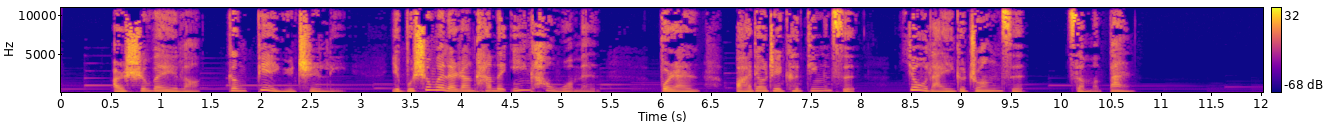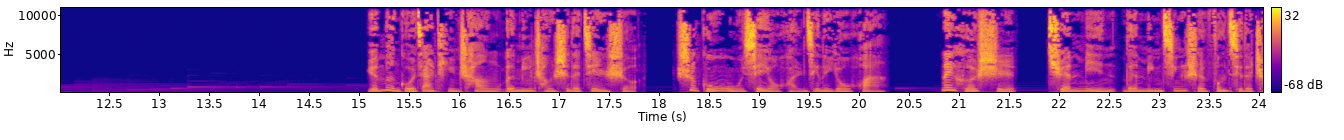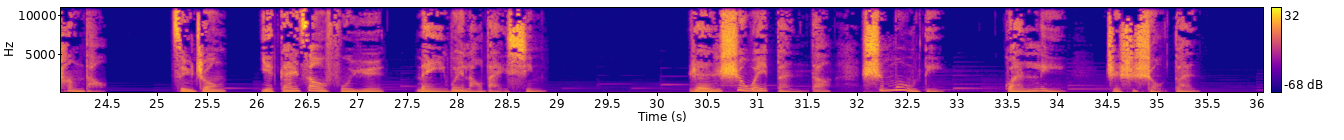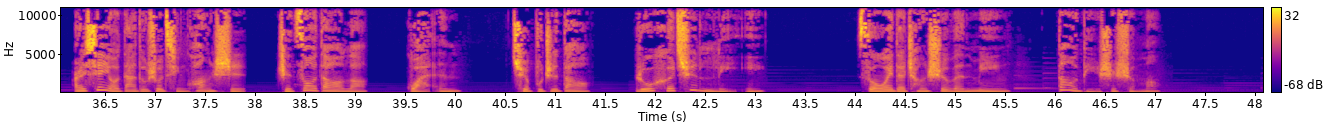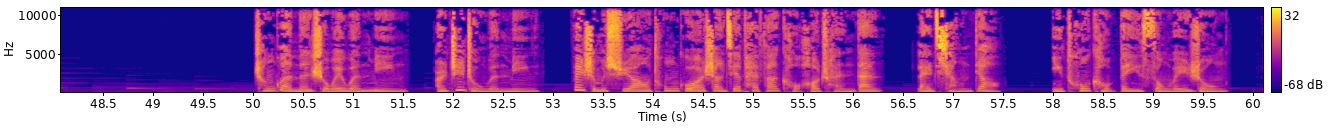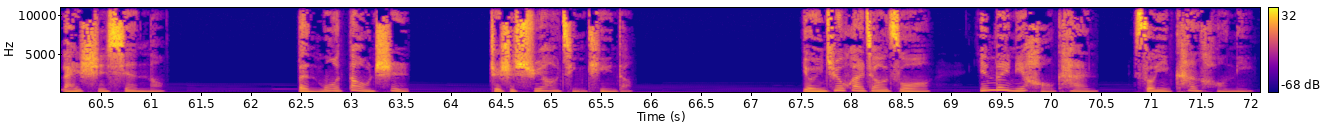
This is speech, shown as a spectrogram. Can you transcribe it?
而是为了更便于治理，也不是为了让他们依靠我们，不然拔掉这颗钉子，又来一个桩子，怎么办？原本国家提倡文明城市的建设，是鼓舞现有环境的优化，内核是全民文明精神风气的倡导，最终也该造福于。每一位老百姓，人是为本的，是目的，管理只是手段，而现有大多数情况是只做到了管，却不知道如何去理。所谓的城市文明，到底是什么？城管们守卫文明，而这种文明为什么需要通过上街派发口号传单？来强调，以脱口背诵为荣来实现呢？本末倒置，这是需要警惕的。有一句话叫做“因为你好看，所以看好你”。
